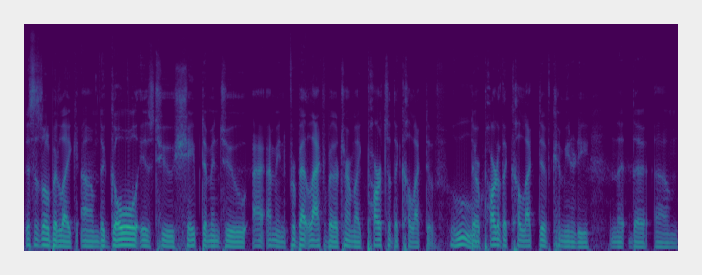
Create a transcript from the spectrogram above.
This is a little bit like um, the goal is to shape them into, I, I mean, for bet, lack of a better term, like parts of the collective. Ooh. They're part of the collective community, and the the um,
